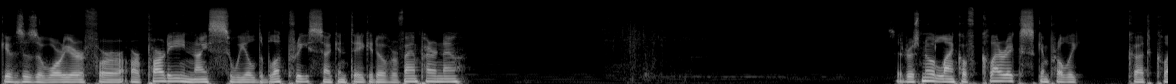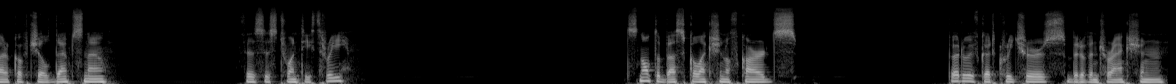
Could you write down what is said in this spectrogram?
Gives us a warrior for our party. Nice the Blood Priest. I can take it over Vampire now. So there's no lack of clerics, can probably cut Cleric of Chill Depths now. This is 23. It's not the best collection of cards, but we've got creatures, a bit of interaction,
